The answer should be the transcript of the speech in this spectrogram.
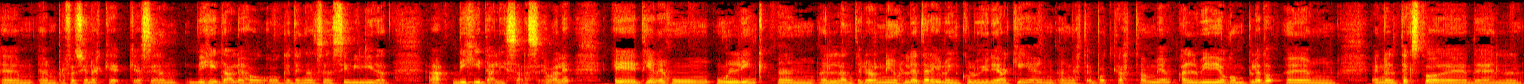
en, profesiones que, sean digitales o, que tengan sensibilidad a digitalizarse, ¿vale? Eh, tienes un, link en, la anterior newsletter y lo incluiré aquí en, este podcast también al vídeo completo, en, el texto del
